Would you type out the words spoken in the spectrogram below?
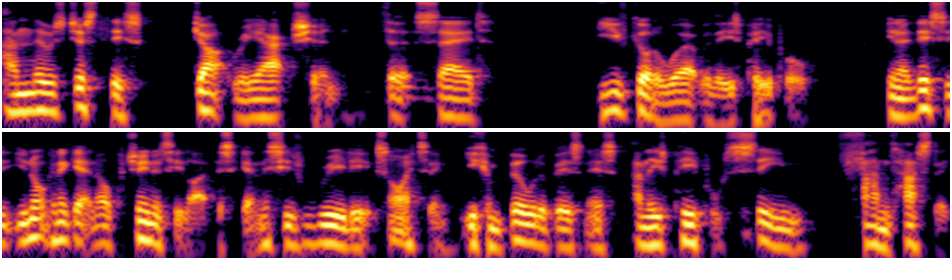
And there was just this gut reaction that said, you've got to work with these people. You know, this is, you're not going to get an opportunity like this again. This is really exciting. You can build a business, and these people seem fantastic.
